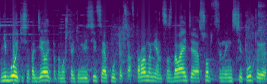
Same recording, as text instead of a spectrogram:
Не бойтесь это делать, потому что эти инвестиции окупятся. Второй момент, создавайте собственные институты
